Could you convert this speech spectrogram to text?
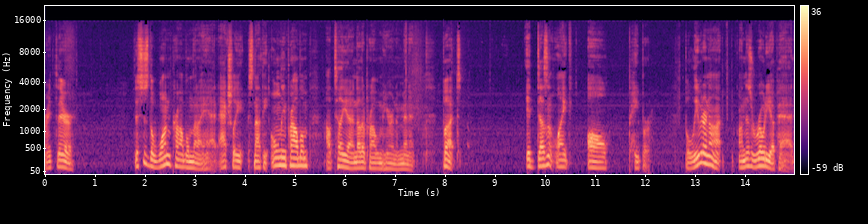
right there. This is the one problem that I had. Actually, it's not the only problem. I'll tell you another problem here in a minute. But it doesn't like all paper. Believe it or not, on this Rhodia pad,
